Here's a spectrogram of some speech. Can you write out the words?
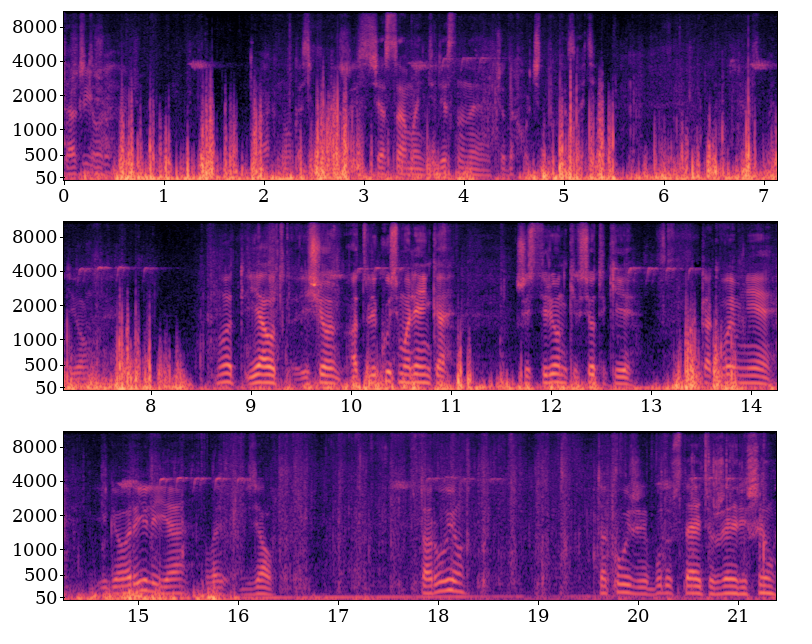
Так Пошли что- еще. Так, ну-ка покажи. Сейчас самое интересное, наверное, что-то хочет показать. Сейчас пойдем. Ну вот я вот еще отвлекусь маленько. Шестеренки все-таки, как вы мне и говорили, я взял вторую. Такую же буду ставить уже решил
